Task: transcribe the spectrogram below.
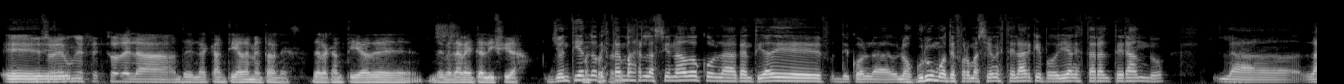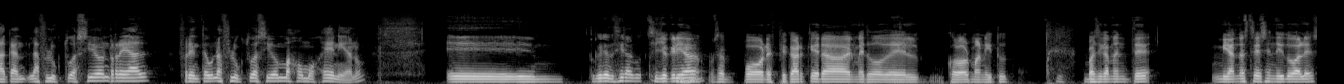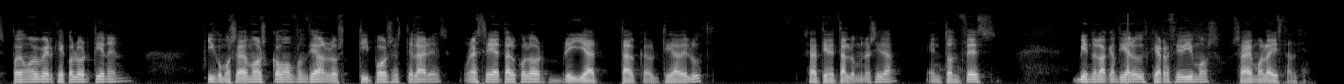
Eh, Eso es un efecto de la, de la cantidad de metales, de la cantidad de, de la metalicidad. Yo entiendo que está más relacionado con la cantidad de, de- con la- los grumos de formación estelar que podrían estar alterando la, la fluctuación real frente a una fluctuación más homogénea, ¿no? Eh, ¿Tú querías decir algo? Sí, yo quería, o sea, por explicar qué era el método del color magnitud, básicamente, mirando estrellas individuales, podemos ver qué color tienen y como sabemos cómo funcionan los tipos estelares, una estrella de tal color brilla tal cantidad de luz, o sea, tiene tal luminosidad, entonces, viendo la cantidad de luz que recibimos, sabemos la distancia.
